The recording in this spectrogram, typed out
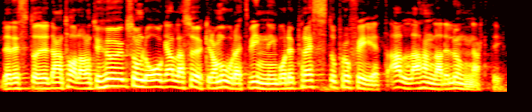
Där, det, där han talar om till hög som låg, alla söker om orätt vinning, både präst och profet, alla handlade lugnaktigt.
